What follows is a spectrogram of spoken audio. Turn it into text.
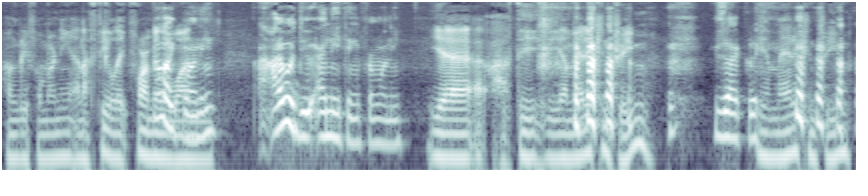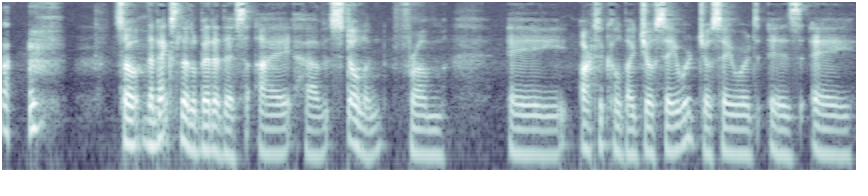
hungry for money. And I feel like Formula I like One. Money. I would do anything for money. Yeah, uh, uh, the the American dream. Exactly. The American dream. So the next little bit of this I have stolen from a article by Joe Saward. Joe Saward is a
